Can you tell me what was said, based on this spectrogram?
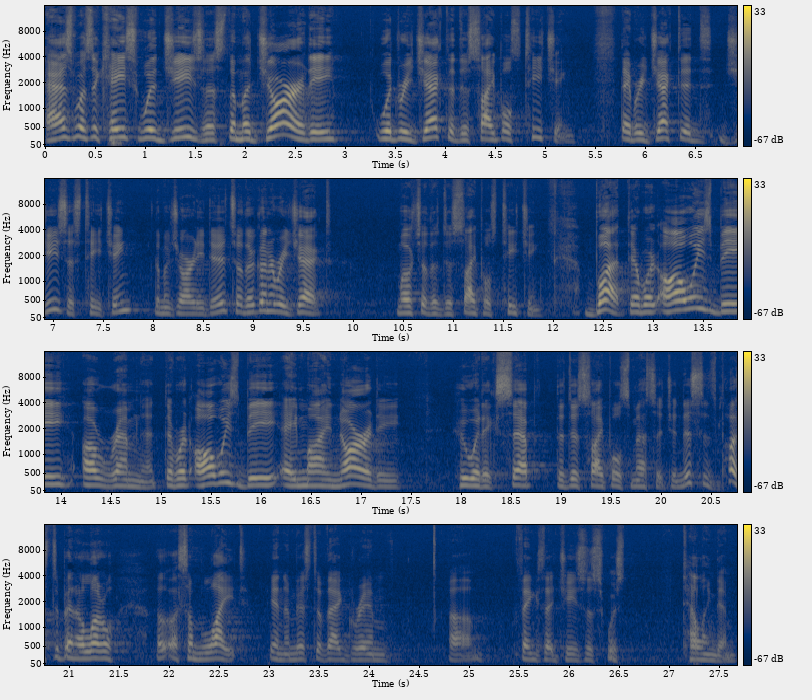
As was the case with Jesus, the majority would reject the disciples' teaching. They rejected Jesus' teaching, the majority did, so they're going to reject most of the disciples' teaching. But there would always be a remnant, there would always be a minority who would accept the disciples' message. And this is, must have been a little, uh, some light in the midst of that grim um, things that Jesus was telling them.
